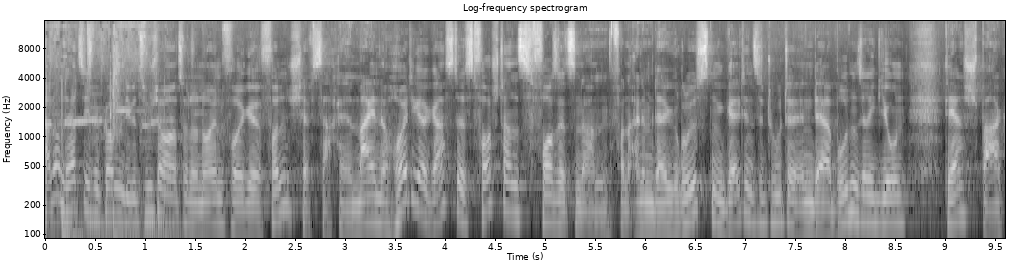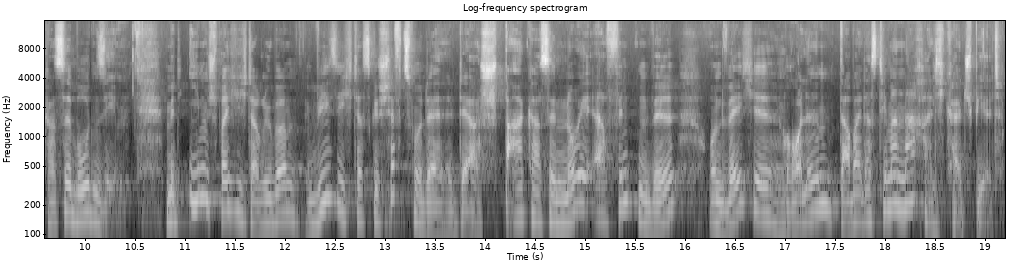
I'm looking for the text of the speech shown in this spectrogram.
Hallo und herzlich willkommen, liebe Zuschauer, zu einer neuen Folge von Chefsache. Mein heutiger Gast ist Vorstandsvorsitzender von einem der größten Geldinstitute in der Bodenseeregion, der Sparkasse Bodensee. Mit ihm spreche ich darüber, wie sich das Geschäftsmodell der Sparkasse neu erfinden will und welche Rolle dabei das Thema Nachhaltigkeit spielt.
